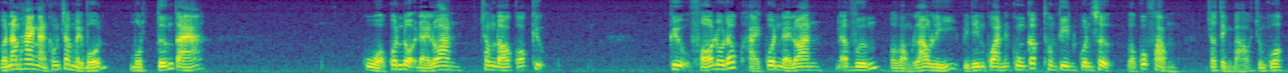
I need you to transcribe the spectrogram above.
Vào năm 2014, một tướng tá của quân đội Đài Loan, trong đó có cựu cựu Phó Đô đốc Hải quân Đài Loan đã vướng vào vòng lao lý vì liên quan đến cung cấp thông tin quân sự và quốc phòng cho tình báo Trung Quốc.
